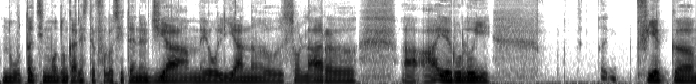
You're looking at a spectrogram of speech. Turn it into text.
noutăți în modul în care este folosită energia eoliană, solară, a aerului, fie că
